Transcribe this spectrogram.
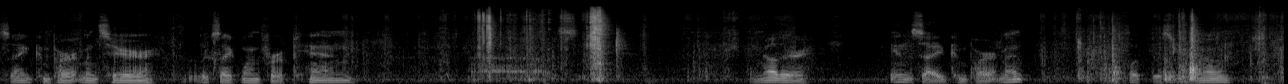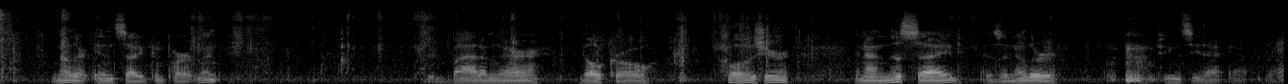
Side compartments here. It looks like one for a pen. Uh, Another inside compartment. I'll flip this around. Another inside compartment. The bottom there, Velcro closure. And on this side is another, if you can see that, yeah.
